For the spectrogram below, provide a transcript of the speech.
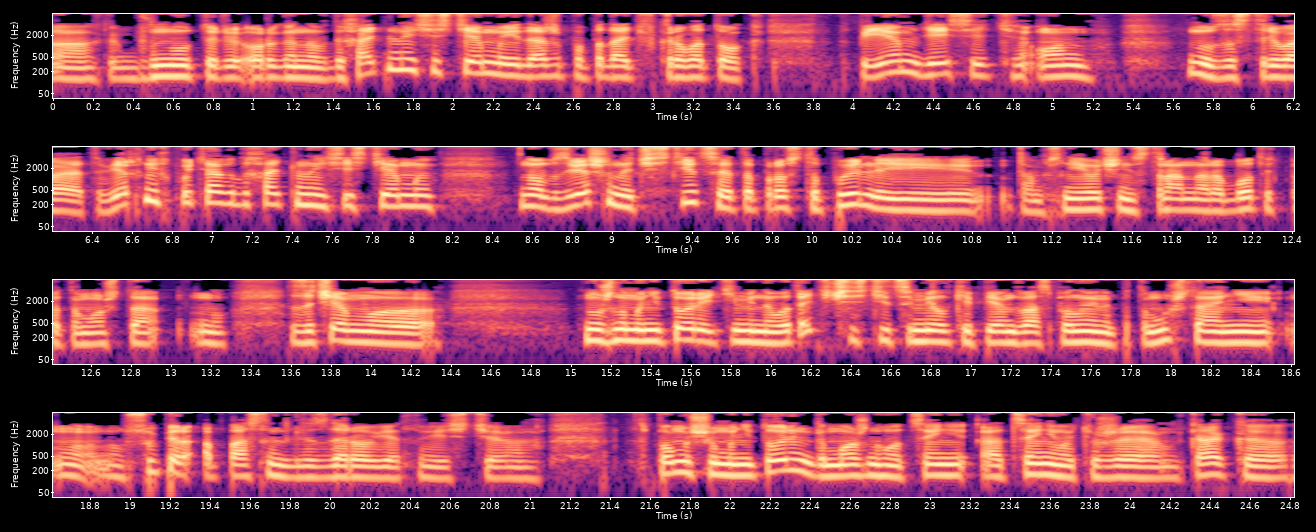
а, как бы внутрь органов дыхательной системы и даже попадать в кровоток. PM10, он ну, застревает в верхних путях дыхательной системы, но взвешенные частицы это просто пыль, и там с ней очень странно работать, потому что, ну, зачем э, нужно мониторить именно вот эти частицы мелкие PM2,5, потому что они ну, ну, супер опасны для здоровья. То есть э, с помощью мониторинга можно оцени- оценивать уже как э,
